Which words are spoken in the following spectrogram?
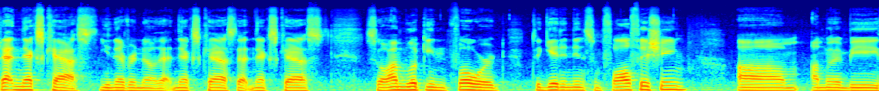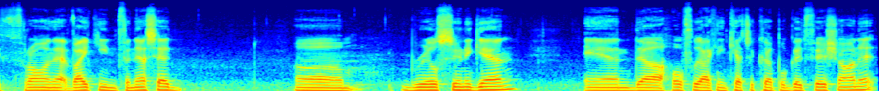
that next cast. You never know that next cast, that next cast. So I'm looking forward to getting in some fall fishing. Um, I'm going to be throwing that Viking finesse head um, real soon again, and uh, hopefully I can catch a couple good fish on it.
